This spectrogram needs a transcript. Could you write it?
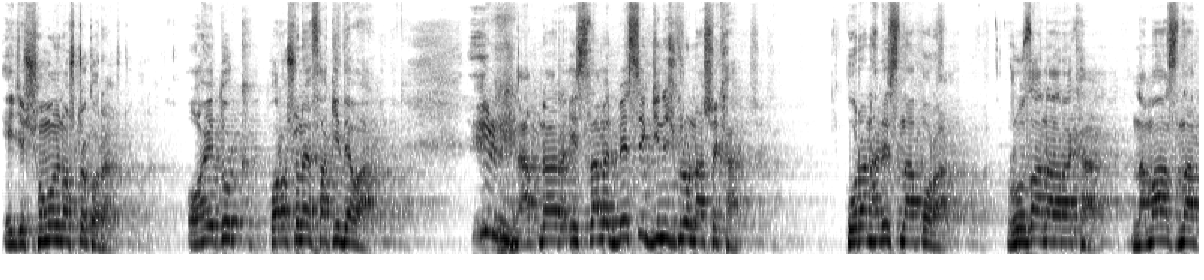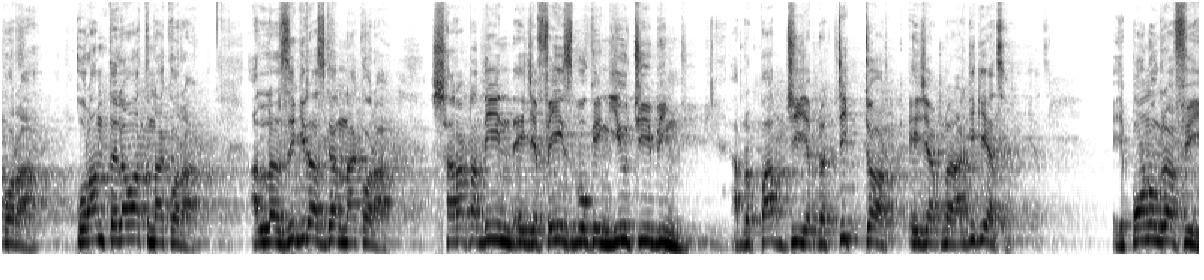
এই যে সময় নষ্ট করা, অহেতুক পড়াশোনায় ফাঁকি দেওয়া, আপনার ইসলামের বেসিক জিনিসগুলো না শেখা, কোরআন, হাদিস না পড়া, রোজা না রাখা, নামাজ না পড়া, কোরআন তেলাওয়াত না করা, আল্লাহর জিকির আজগার না করা, সারাটা দিন এই যে ফেসবুকিং ইউটিউবিং, আপনার পাবজি, আপনার টিকটক, এই যে আপনার আর কি কি আছে? এই যে পর্নোগ্রাফি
